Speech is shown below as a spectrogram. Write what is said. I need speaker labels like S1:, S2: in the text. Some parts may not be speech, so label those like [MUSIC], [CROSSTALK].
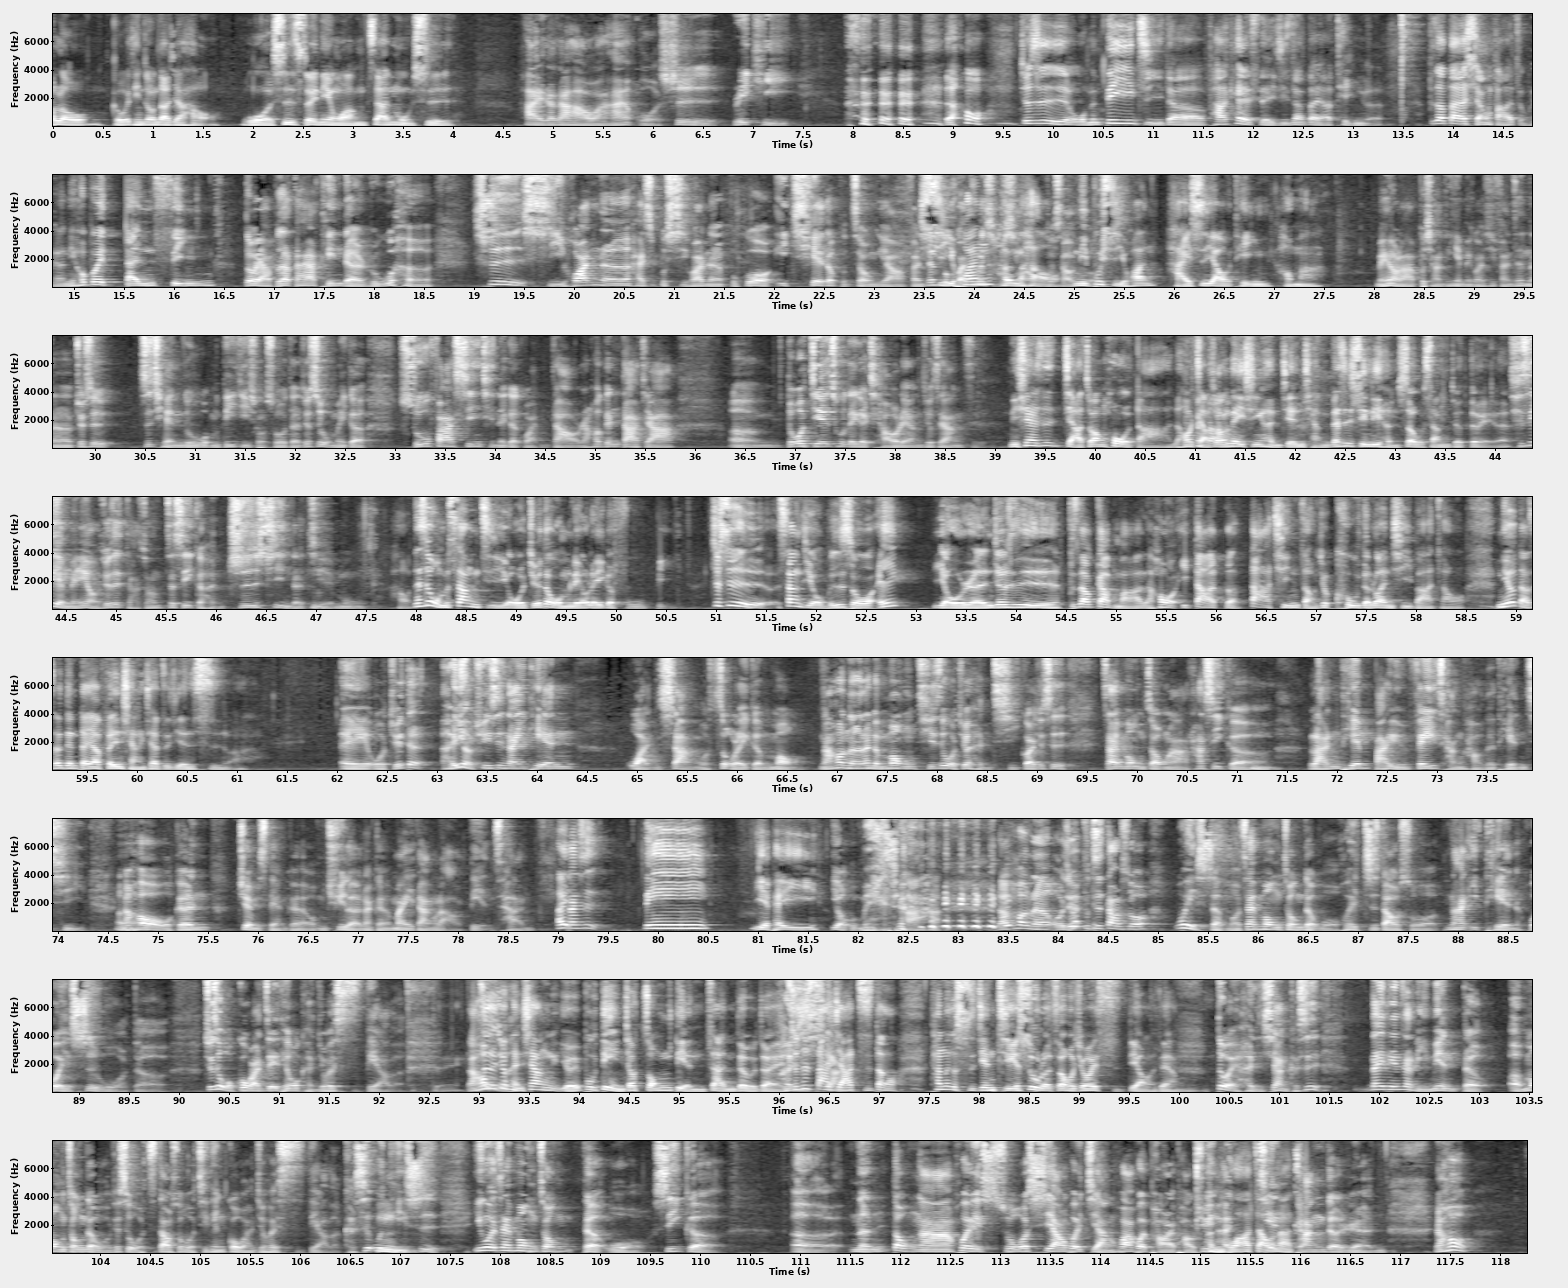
S1: Hello，各位听众，大家好，我是碎念王詹姆士。
S2: 嗨，大家好，晚安，我是 Ricky。[LAUGHS]
S1: 然后就是我们第一集的 Podcast 已经让大家听了，不知道大家想法怎么样？你会不会担心？
S2: 对啊，不知道大家听的如何？是喜欢呢，还是不喜欢呢？不过一切都不重要，反正喜
S1: 欢很好，你不喜欢还是要听，好吗？
S2: 没有啦，不想听也没关系，反正呢，就是之前如我们第一集所说的，就是我们一个抒发心情的一个管道，然后跟大家嗯多接触的一个桥梁，就这样子。
S1: 你现在是假装豁达，然后假装内心很坚强，但是心里很受伤，就对了。[LAUGHS]
S2: 其实也没有，就是假装这是一个很知性的节目。
S1: 嗯，好，但是我们上集我觉得我们留了一个伏笔，就是上集我不是说，哎。有人就是不知道干嘛，然后一大早大清早就哭得乱七八糟。你有打算跟大家分享一下这件事吗？
S2: 诶，我觉得很有趣，是那一天晚上我做了一个梦，然后呢，那个梦其实我觉得很奇怪，就是在梦中啊，它是一个蓝天白云非常好的天气，然后我跟 James 两个我们去了那个麦当劳点餐，但是
S1: 叮。业配一
S2: 又没差，然后呢，我就不知道说为什么在梦中的我会知道说那一天会是我的，就是我过完这一天，我可能就会死掉了。
S1: 对，然后这个就很像有一部电影叫《终点站》，对不对？就是大家知道他那个时间结束了之后就会死掉，这样。
S2: 对，很像。可是那一天在里面的呃梦中的我，就是我知道说我今天过完就会死掉了。可是问题是，嗯、因为在梦中的我是一个。呃，能动啊，会说笑，会讲话，会跑来跑去，很健康的人。然后，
